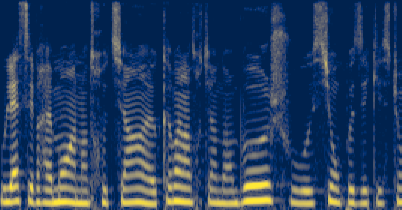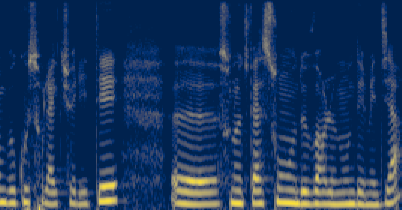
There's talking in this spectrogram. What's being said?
où là c'est vraiment un entretien euh, comme un entretien d'embauche, où aussi on pose des questions beaucoup sur l'actualité, sur notre façon de voir le monde des médias.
